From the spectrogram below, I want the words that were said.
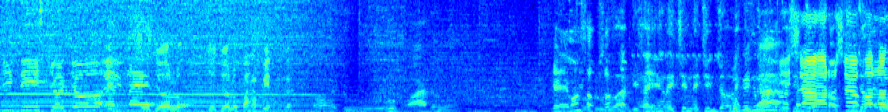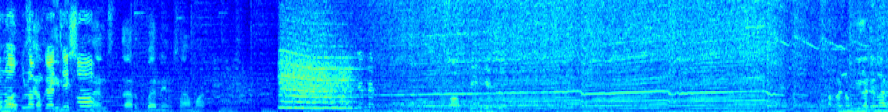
Didis Jojo ente. Jojo lo, Jojo lupa ngepit. Waduh. Waduh. Ya emang soft soft nggak bisa ya. anjing licin licin cok. Lu Licin, bisa. Bisa harusnya kalau lo belum ganti so. start ban yang sama Kopi gitu. Apa nunggu nggak dengar?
